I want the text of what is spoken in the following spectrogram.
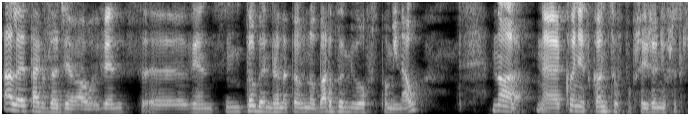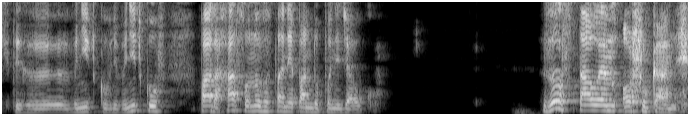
ale tak zadziałały, więc, e, więc to będę na pewno bardzo miło wspominał. No ale e, koniec końców, po przejrzeniu wszystkich tych e, wyniczków, nie wyniczków, pada hasło, no zostanie pan do poniedziałku. Zostałem oszukany.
